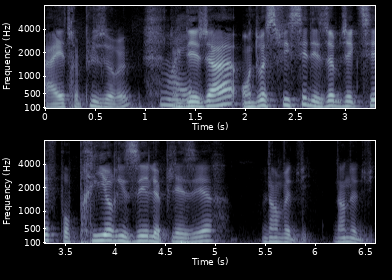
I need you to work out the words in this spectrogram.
à être plus heureux. Donc déjà, on doit se fixer des objectifs pour prioriser le plaisir dans votre vie, dans notre vie.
